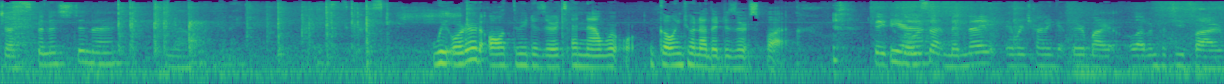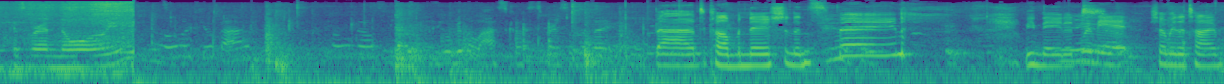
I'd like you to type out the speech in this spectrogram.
Just finished dinner. We're gonna We ordered all three desserts and now we're going to another dessert spot. They closed at midnight and we're trying to get there by 11.55 because we're annoyed. Oh, I feel bad. Oh no. I think we'll be the last customers of the night. Bad combination in Spain. we made it. We made it. Show me the time.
